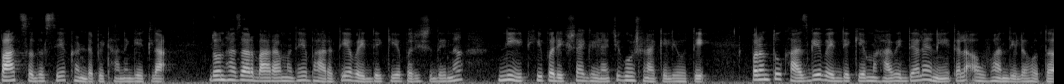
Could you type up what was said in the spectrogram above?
पाच सदस्यीय खंडपीठानं घेतला. दोन हजार बारामध्ये भारतीय वैद्यकीय परिषदेनं नीट ही परीक्षा घेण्याची घोषणा केली होती. परंतु खासगी वैद्यकीय महाविद्यालयाने त्याला आव्हान दिलं होतं.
